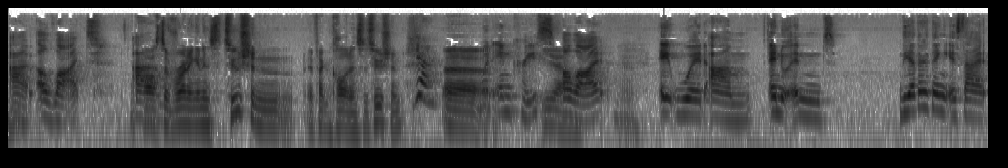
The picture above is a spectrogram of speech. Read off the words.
uh, a lot. The cost of running an institution, if I can call it institution. Yeah, uh, would increase yeah. a lot. It would, um, and and the other thing is that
